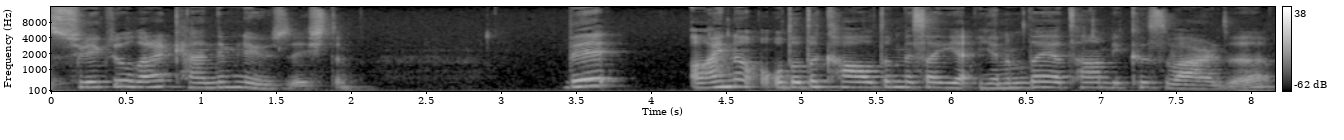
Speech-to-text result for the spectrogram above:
sürekli olarak kendimle yüzleştim. Ve aynı odada kaldım. Mesela yanımda yatan bir kız vardı.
